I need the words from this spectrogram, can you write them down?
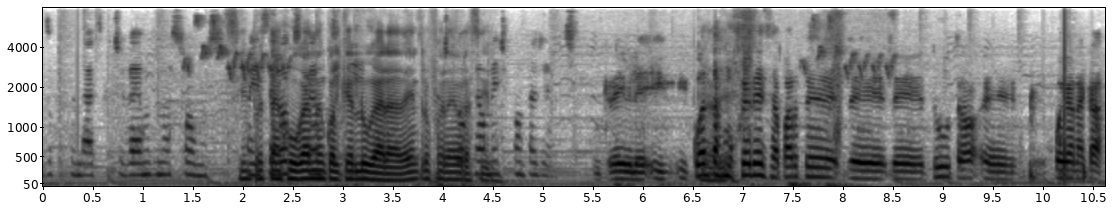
as oportunidades que tivemos, nós fomos. Siempre conhecer están jugando en campos. cualquier lugar, adentro o fuera de Futebol Brasil. realmente contagiante. Increíble. ¿Y, y cuántas mujeres, aparte de, de tú, tra- eh, juegan acá?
